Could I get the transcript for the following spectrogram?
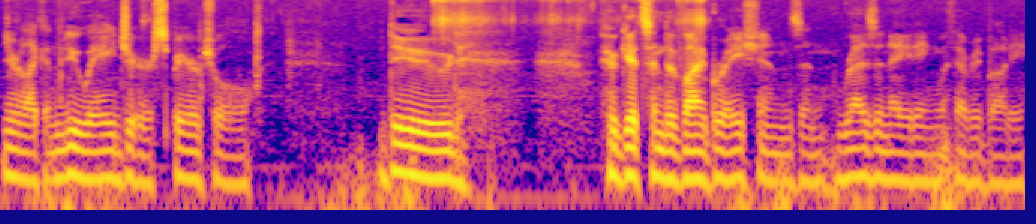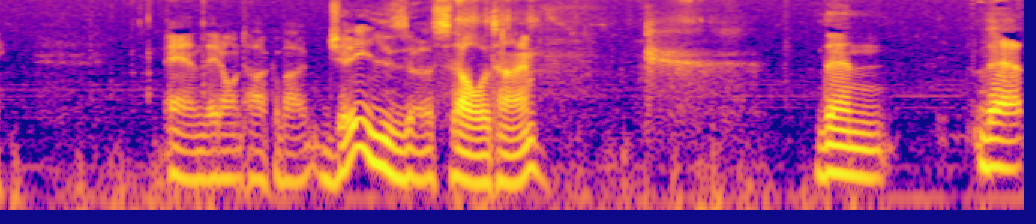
you're like a new ager spiritual dude who gets into vibrations and resonating with everybody. And they don't talk about Jesus all the time. Then that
